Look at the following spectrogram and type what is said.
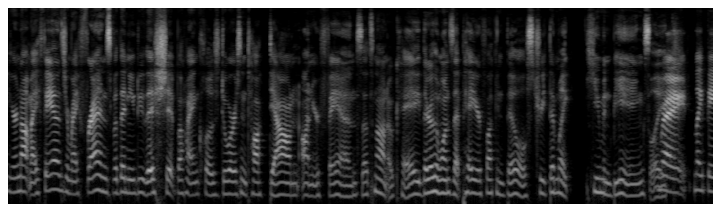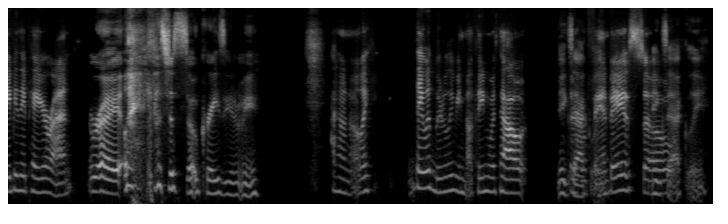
you're not my fans, you're my friends, but then you do this shit behind closed doors and talk down on your fans. That's not okay. They're the ones that pay your fucking bills. Treat them like human beings like right. Like baby, they pay your rent. Right. Like that's just so crazy to me. I don't know, like they would literally be nothing without Exactly. fan base. So Exactly.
